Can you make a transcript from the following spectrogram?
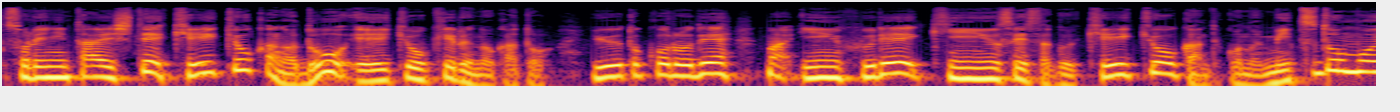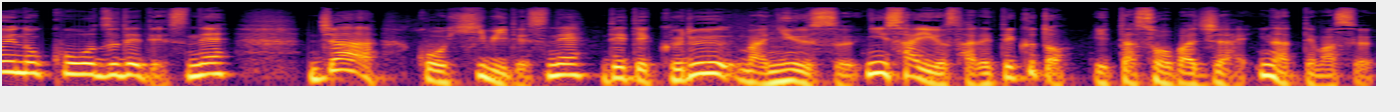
それに対して景況感がどう影響を受けるのかというところで、まあ、インフレ、金融政策、景況感ってこの三つどもえの構図でですね、じゃあ、こう、日々ですね、出てくる、まあ、ニュースに左右されていくといった相場時代になってます。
